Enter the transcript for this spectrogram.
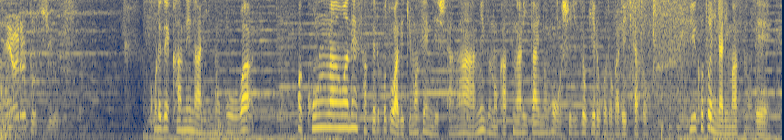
ょうやるとしようこれで金成の方は、まあ、混乱はねさせることはできませんでしたが水野勝成隊の方を退けることができたということになりますので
